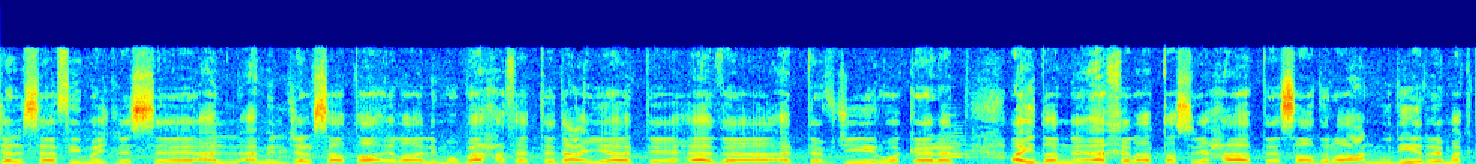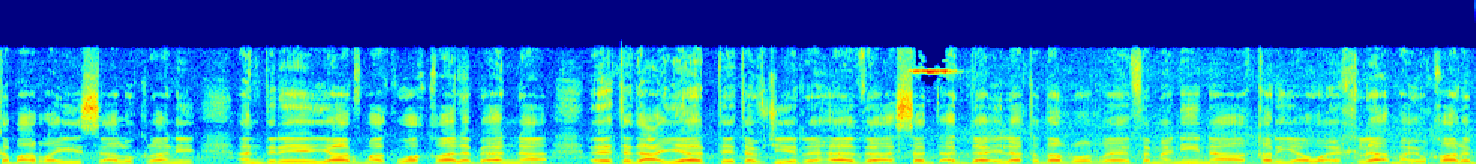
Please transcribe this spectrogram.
جلسة في مجلس الأمن جلسة طائرة لمباحثة تداعيات هذا التفجير. وكانت أيضا آخر التصريحات صادرة عن مدير مكتب الرئيس الأوكراني أندري يارماك وقال بأن تداعيات تفجير هذا السد أدى إلى تضرر 80 قرية وإخلاء ما يقارب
